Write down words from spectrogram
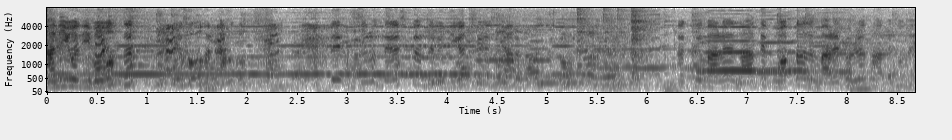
아니 이거 네 먹었어? 이거 먹었냐고. 내 술은 내가 시켰는데 왜 네가 취했냐? 아, 그 말은 나한테 고맙다는 말을 돌려서 하는 거네.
